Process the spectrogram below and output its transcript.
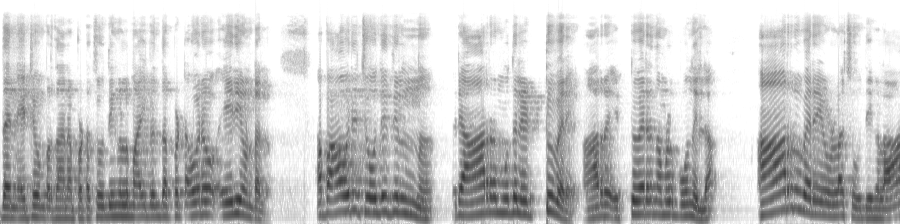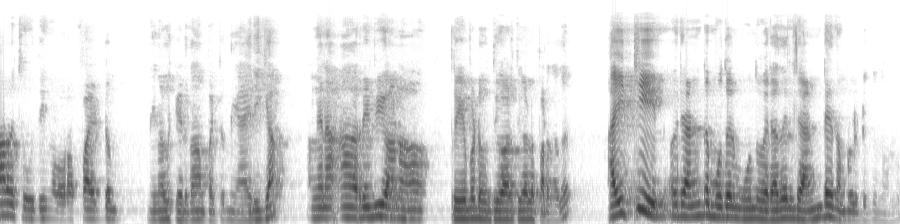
ദെൻ ഏറ്റവും പ്രധാനപ്പെട്ട ചോദ്യങ്ങളുമായി ബന്ധപ്പെട്ട ഓരോ ഏരിയ ഉണ്ടല്ലോ. അപ്പൊ ആ ഒരു ചോദ്യത്തിൽ നിന്ന് ഒരു ആറ് മുതൽ എട്ട് വരെ ആറ് എട്ട് വരെ നമ്മൾ പോകുന്നില്ല. ആറ് വരെയുള്ള ചോദ്യങ്ങൾ ആറ് ചോദ്യങ്ങൾ ഉറപ്പായിട്ടും നിങ്ങൾക്ക് എഴുതാൻ പറ്റുന്നതായിരിക്കാം. അങ്ങനെ ആ റിവ്യൂ ആണ് ആ പ്രിയപ്പെട്ട ഉദ്യോഗാർത്ഥികൾ പറഞ്ഞത്. ഐ ടിയിൽ ഒരു രണ്ട് മുതൽ മൂന്ന് വരെ അതിൽ രണ്ടേ നമ്മൾ എടുക്കുന്നുള്ളൂ.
